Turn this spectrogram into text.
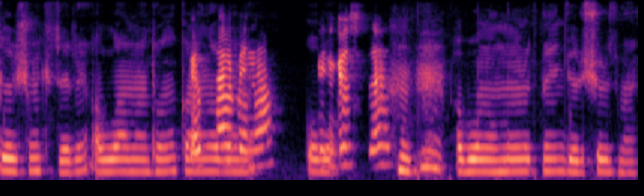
görüşmek üzere. Allah'a emanet olun. Kanala Göster abone, beni. Beni göster. abone olmayı unutmayın. Görüşürüz ben.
